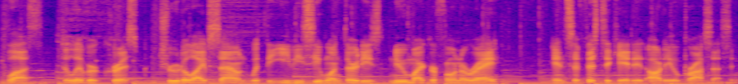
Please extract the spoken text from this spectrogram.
Plus, deliver crisp, true-to-life sound with the EVC-130's new microphone array and sophisticated audio processing.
